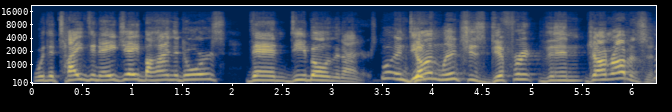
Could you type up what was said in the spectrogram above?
with the Titans and AJ behind the doors than Deebo and the Niners. Well, and D- John Lynch is different than Jon Robinson.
